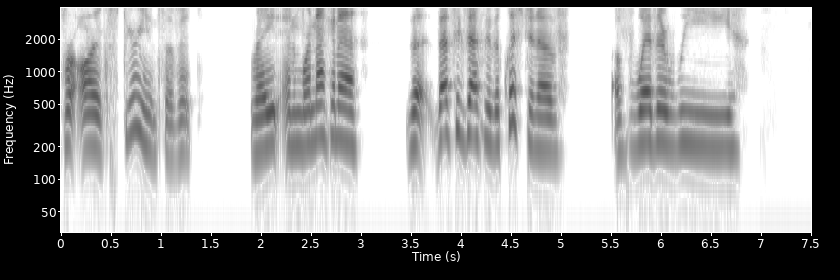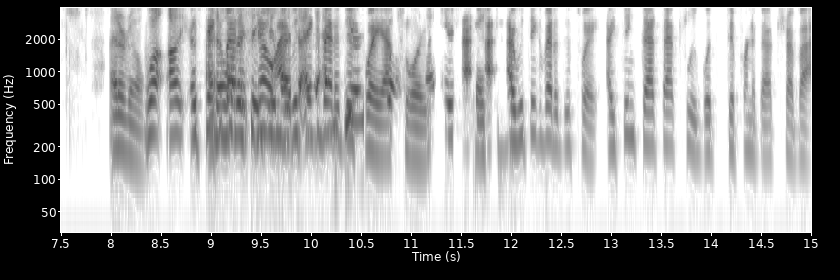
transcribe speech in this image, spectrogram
for our experience of it, right? And we're not gonna. The, that's exactly the question of of whether we. I don't know. Well, I, I think I about it. No, I would think I, about it this way. Actually, I, I, would think about it this way. I think that's actually what's different about Shabbat,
